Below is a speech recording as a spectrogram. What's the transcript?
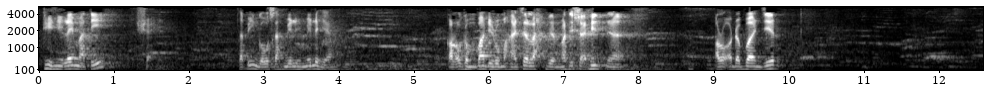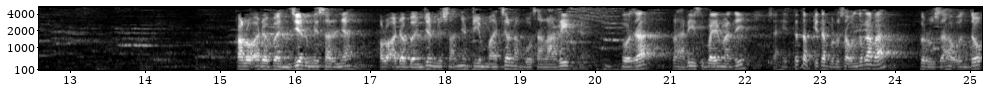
dinilai mati syahid. Tapi nggak usah milih-milih ya kalau gempa di rumah aja lah biar mati syahidnya kalau ada banjir Kalau ada banjir misalnya, kalau ada banjir misalnya diem aja lah, nggak usah lari, nggak usah lari supaya mati syahid. Tetap kita berusaha untuk apa? Berusaha untuk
